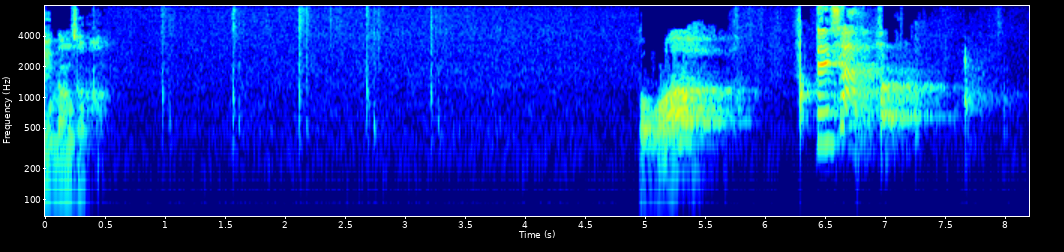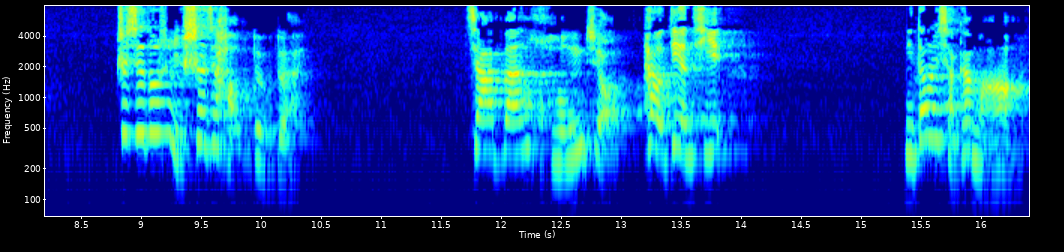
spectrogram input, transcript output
自己能走。走啊！等一下，这些都是你设计好的，对不对？加班、红酒，还有电梯，你到底想干嘛？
